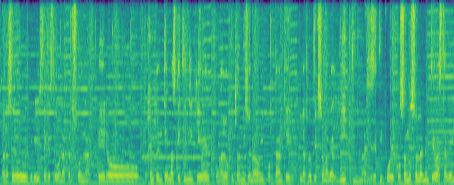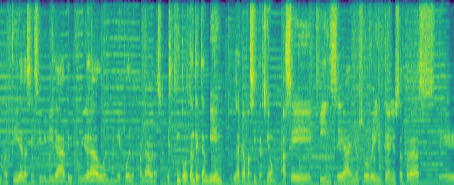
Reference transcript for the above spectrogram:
para ser periodista hay que ser buena persona, pero por ejemplo en temas que tienen que ver con algo que tú has mencionado importante, la protección a las víctimas, ese tipo de cosas, no solamente basta la empatía, la sensibilidad, el cuidado, el manejo de las palabras, es importante también la capacitación. Hace 15 años o 20 años atrás eh,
